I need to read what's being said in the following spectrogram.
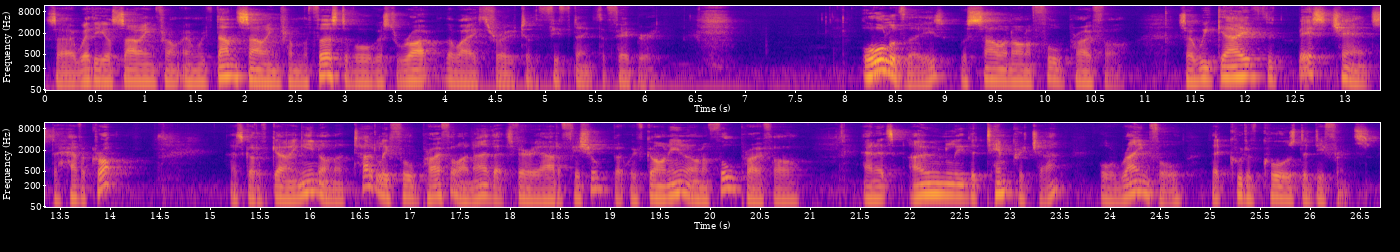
So whether you're sowing from, and we've done sowing from the 1st of August right the way through to the 15th of February. All of these were sown on a full profile. So we gave the best chance to have a crop. That's got it going in on a totally full profile. I know that's very artificial, but we've gone in on a full profile and it's only the temperature or rainfall that could have caused a difference.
